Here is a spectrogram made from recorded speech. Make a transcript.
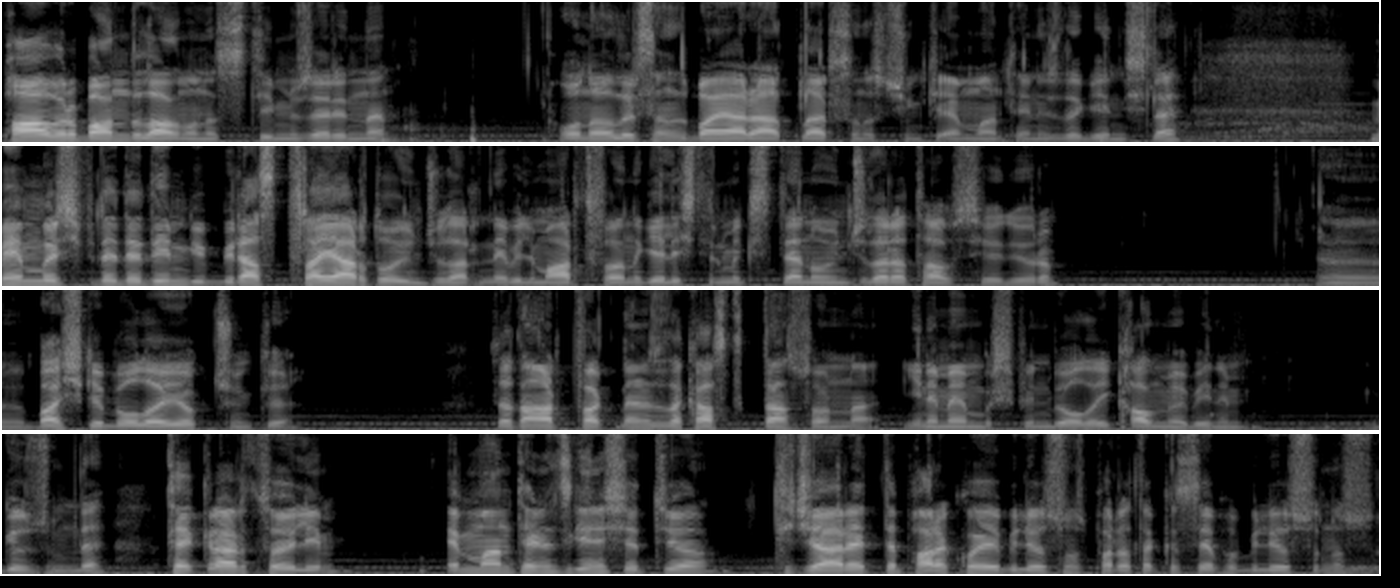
Power Bundle almanız Steam üzerinden. Onu alırsanız bayağı rahatlarsınız çünkü envanteriniz de genişle. Membership'te dediğim gibi biraz tryhard oyuncular, ne bileyim artifağını geliştirmek isteyen oyunculara tavsiye ediyorum. Ee, başka bir olay yok çünkü. Zaten artifaklarınızı da kastıktan sonra yine membership'in bir olayı kalmıyor benim gözümde. Tekrar söyleyeyim. Envanterinizi genişletiyor. Ticarette para koyabiliyorsunuz, para takası yapabiliyorsunuz.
